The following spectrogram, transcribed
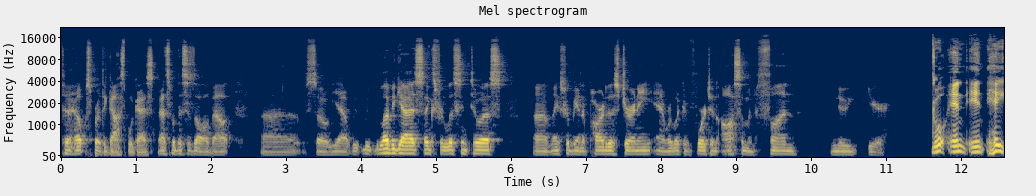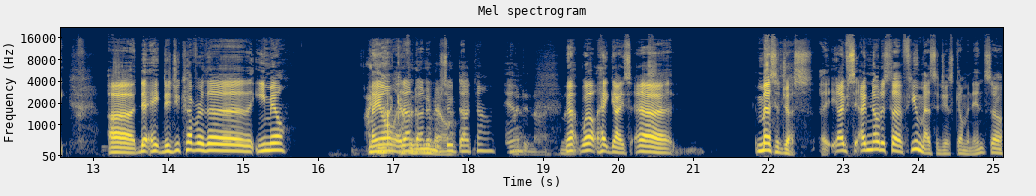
to help spread the gospel, guys. That's what this is all about. Uh, so yeah, we, we love you guys. Thanks for listening to us. Uh, thanks for being a part of this journey, and we're looking forward to an awesome and fun new year. Well, and and hey, uh, hey, did you cover the, the email? Mail at undauntedpursuit.com? Yeah. I did not. No. Yeah. Well, hey guys, uh, message us. I've I've noticed a few messages coming in, so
